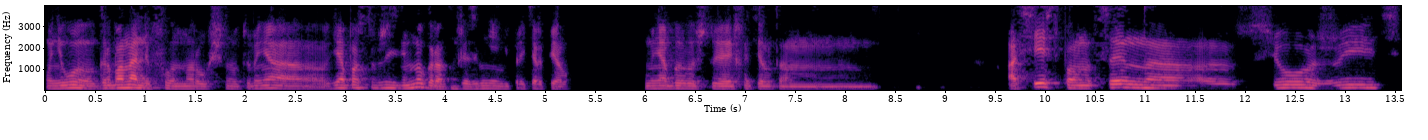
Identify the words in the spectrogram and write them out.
у него гормональный фон нарушен. Вот у меня, я просто в жизни много разных изменений претерпел. У меня было, что я и хотел там осесть полноценно, все, жить,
